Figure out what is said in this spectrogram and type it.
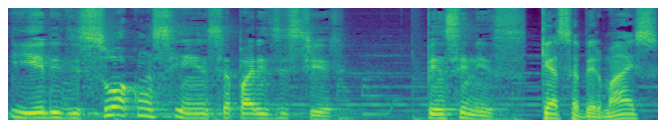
e ele de sua consciência para existir. Pense nisso. Quer saber mais?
